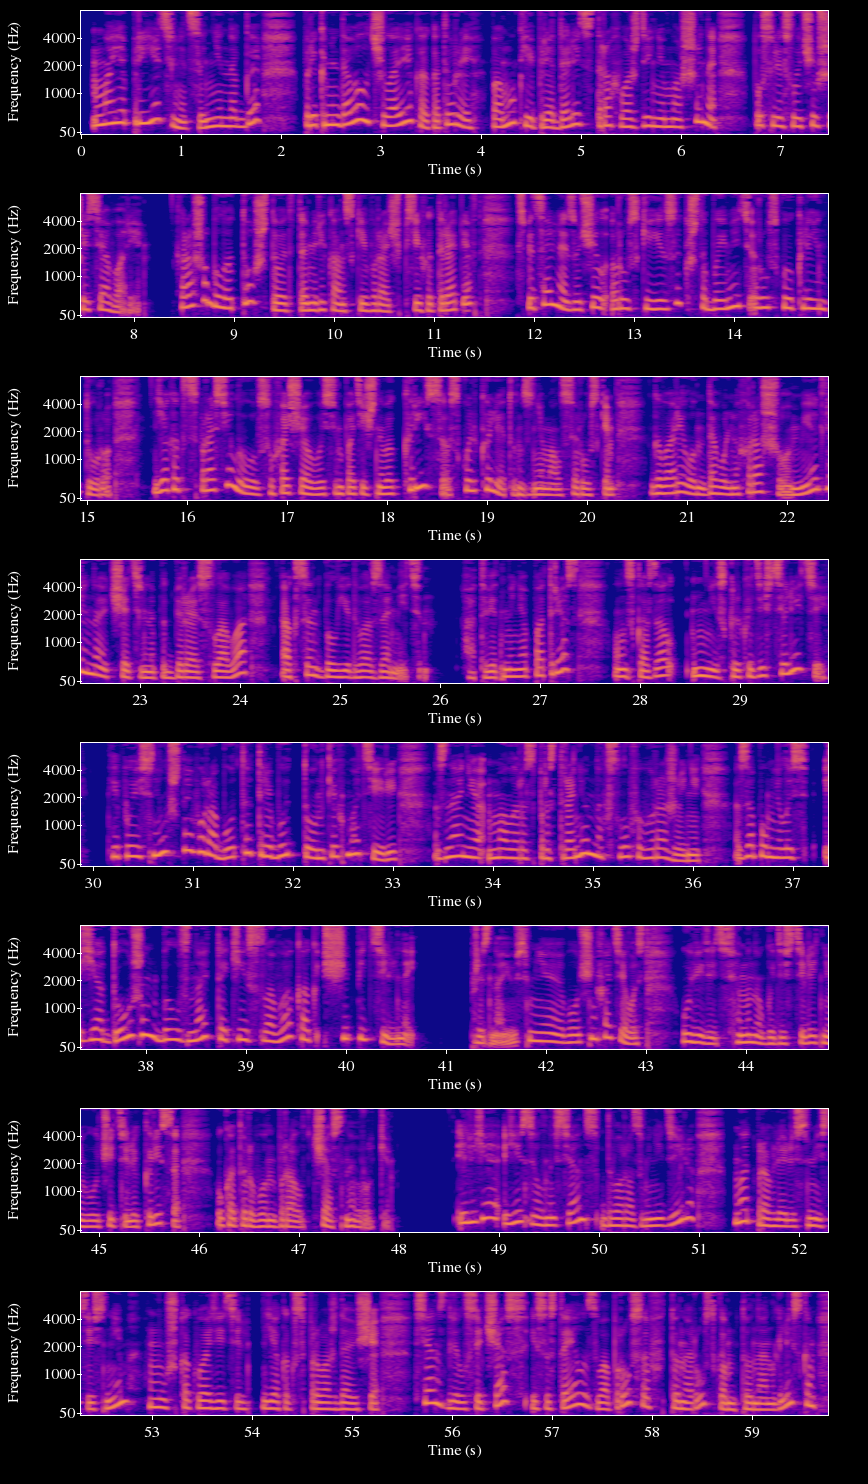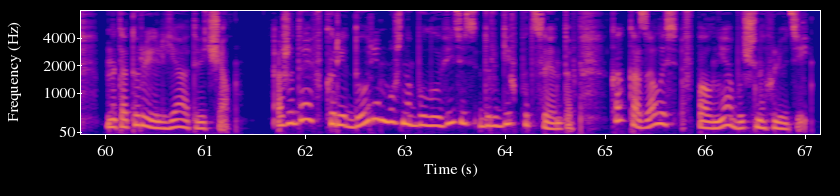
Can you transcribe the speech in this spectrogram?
Моя приятельница Нина Г. порекомендовала человека, который помог ей преодолеть страх вождения машины после случившейся аварии. Хорошо было то, что этот американский врач-психотерапевт специально изучил русский язык, чтобы иметь русскую клиентуру. Я как-то спросила у сухощавого симпатичного Криса, сколько лет он занимался русским. Говорил он довольно хорошо, медленно, тщательно подбирая слова, акцент был едва заметен. Ответ меня потряс. Он сказал «несколько десятилетий» и пояснил, что его работа требует тонких материй, знания малораспространенных слов и выражений. Запомнилось «я должен был знать такие слова, как «щепетильный». Признаюсь, мне бы очень хотелось увидеть много десятилетнего учителя Криса, у которого он брал частные уроки. Илья ездил на сеанс два раза в неделю, мы отправлялись вместе с ним, муж как водитель, я как сопровождающая. Сеанс длился час и состоял из вопросов то на русском, то на английском, на которые Илья отвечал. Ожидая в коридоре, можно было увидеть других пациентов, как казалось, вполне обычных людей.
